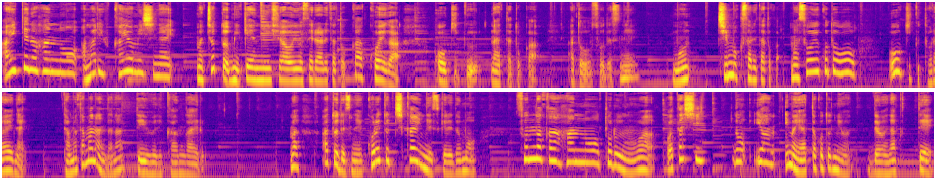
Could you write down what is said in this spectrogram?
相手の反応をあまり深読みしない、まあ、ちょっと眉間にしわを寄せられたとか声が大きくなったとかあとそうですねも沈黙されたとか、まあ、そういうことを大きく捉えない。たまたまなんだなっていうふうに考える、まあ、あとですねこれと近いんですけれどもそんな反応を取るのは私のや今やったことにはではなくて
